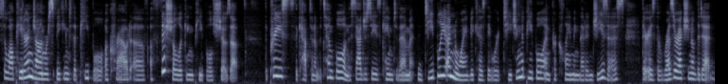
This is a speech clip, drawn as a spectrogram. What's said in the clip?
So while Peter and John were speaking to the people, a crowd of official looking people shows up. The priests, the captain of the temple, and the Sadducees came to them deeply annoyed because they were teaching the people and proclaiming that in Jesus there is the resurrection of the dead.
